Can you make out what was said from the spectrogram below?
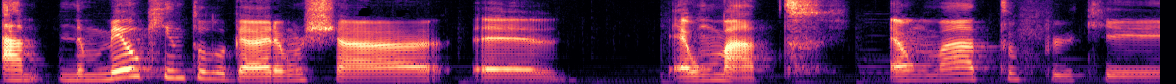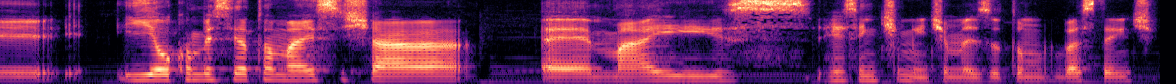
A- no meu quinto lugar é um chá. É, é um mato. É um mato porque. E eu comecei a tomar esse chá é, mais recentemente, mas eu tomo bastante.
